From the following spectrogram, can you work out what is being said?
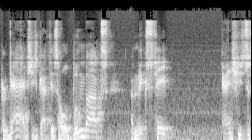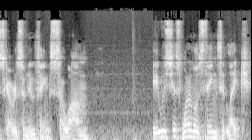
her dad. She's got this whole boombox, a mixtape, and she's discovered some new things. So um, it was just one of those things that like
